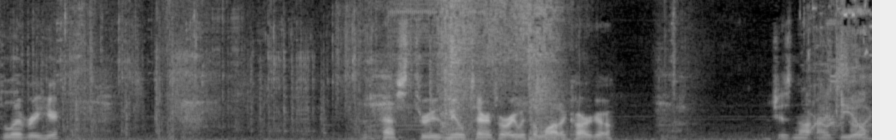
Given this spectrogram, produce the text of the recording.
Delivery here. Just passed through the mule territory with a lot of cargo. Which is not ideal.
